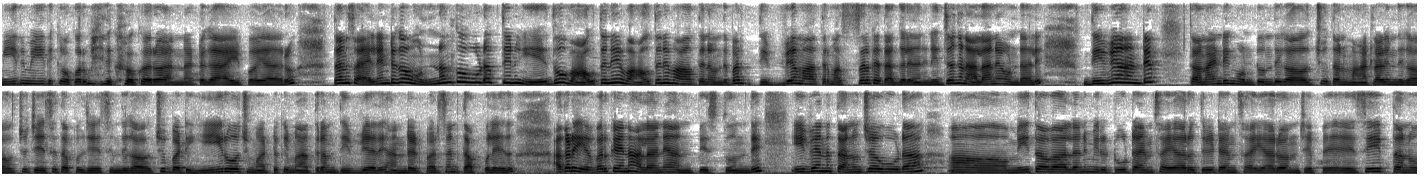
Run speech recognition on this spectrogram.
మీది మీదికి ఒకరు మీదికి ఒకరు అన్నట్టుగా అయిపోయారు. తను సైలెంట్గా ఉన్నాక కూడా తిను ఏదో వాగుతూనే వాగుతూనే వాగుతూనే ఉంది. బట్ దివ్య మాత్రం అస్సలకే తగ్గలేదండి. నిజంగా అలానే ఉండాలి. దివ్య అంటే కమాండింగ్ ఉంటుంది కావచ్చు తను మాట్లాడింది కావచ్చు చేసే తప్పులు చేసింది కావచ్చు. బట్ ఈ రోజు మట్టుకి మాత్రం దివ్యది హండ్రెడ్ పర్సెంట్ తప్పు లేదు. అక్కడ ఎవరికైనా అలానే అనిపిస్తుంది. ఈవెన్ తనుజ కూడా మిగతా వాళ్ళని మీరు టూ టైమ్స్ అయ్యారు త్రీ టైమ్స్ అయ్యారు అని చెప్పేసి తను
